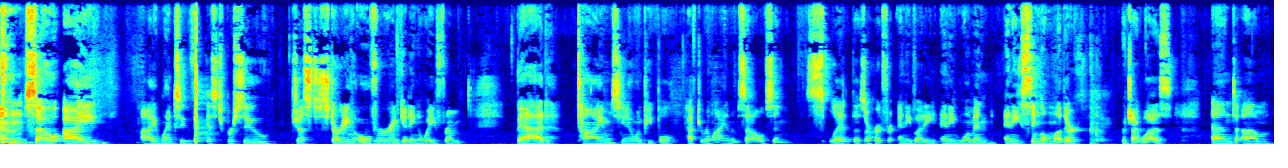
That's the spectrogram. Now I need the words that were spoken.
so I I went to Vegas to pursue just starting over and getting away from bad times, you know, when people have to rely on themselves and split. Those are hard for anybody, any woman, any single mother, which I was. And um,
